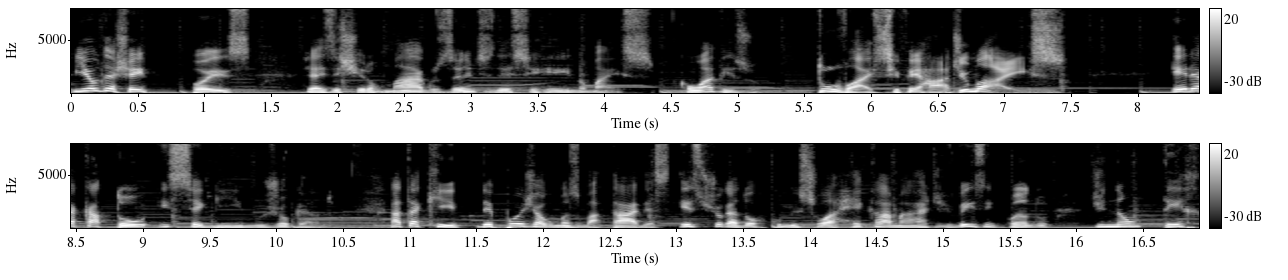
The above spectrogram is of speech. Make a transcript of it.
E eu deixei, pois já existiram magos antes desse reino, mas com um aviso: tu vais se ferrar demais. Ele acatou e seguimos jogando. Até que, depois de algumas batalhas, esse jogador começou a reclamar de vez em quando de não ter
